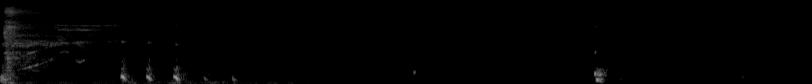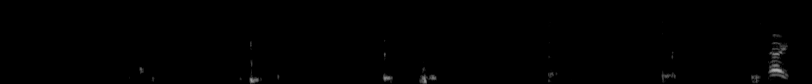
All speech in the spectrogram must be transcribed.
Hey.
